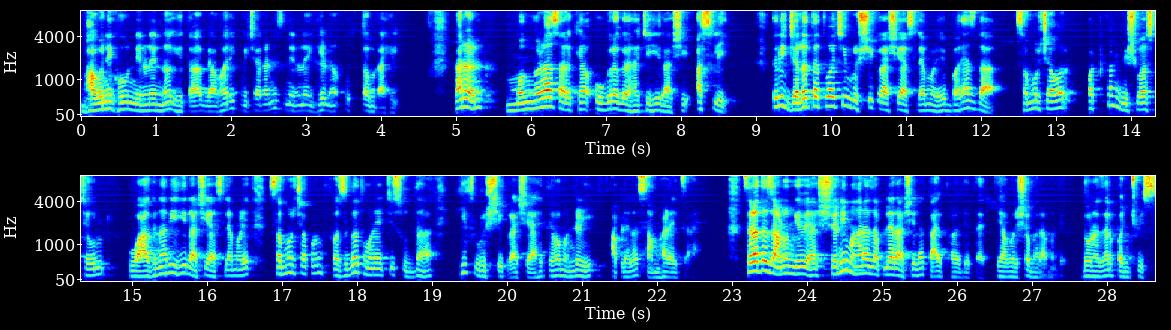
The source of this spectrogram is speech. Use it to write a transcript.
भावनिक होऊन निर्णय न घेता व्यावहारिक विचारानेच निर्णय घेणं उत्तम राहील. कारण मंगळासारख्या उग्र ग्रहाची ही राशी असली तरी जलतत्वाची वृश्चिक राशी असल्यामुळे बऱ्याचदा समोरच्यावर पटकन विश्वास ठेवून वागणारी ही राशी असल्यामुळे समोरच्याकडून फसगत होण्याची सुद्धा हीच वृश्चिक राशी आहे. तेव्हा मंडळी आपल्याला सांभाळायचं आहे. चला तर जाणून घेऊया शनी महाराज आपल्या राशीला काय फळ देत आहेत या वर्षभरामध्ये. दोन हजार पंचवीस.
